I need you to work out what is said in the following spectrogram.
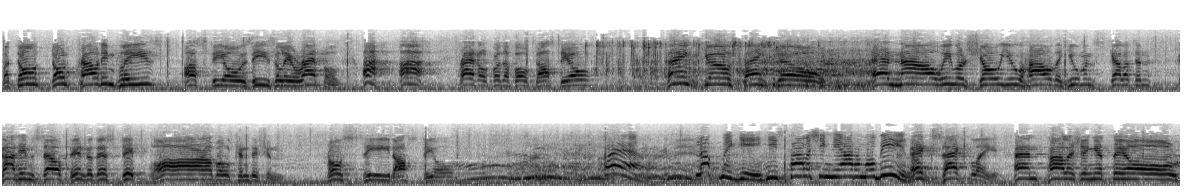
But don't don't crowd him, please. Osteo is easily rattled. Ha ha! Rattle for the folks, Osteo. Thank you, thank you. And now we will show you how the human skeleton got himself into this deplorable condition. Proceed, Osteo. Well, look, McGee, he's polishing the automobile. Exactly. And polishing it the old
